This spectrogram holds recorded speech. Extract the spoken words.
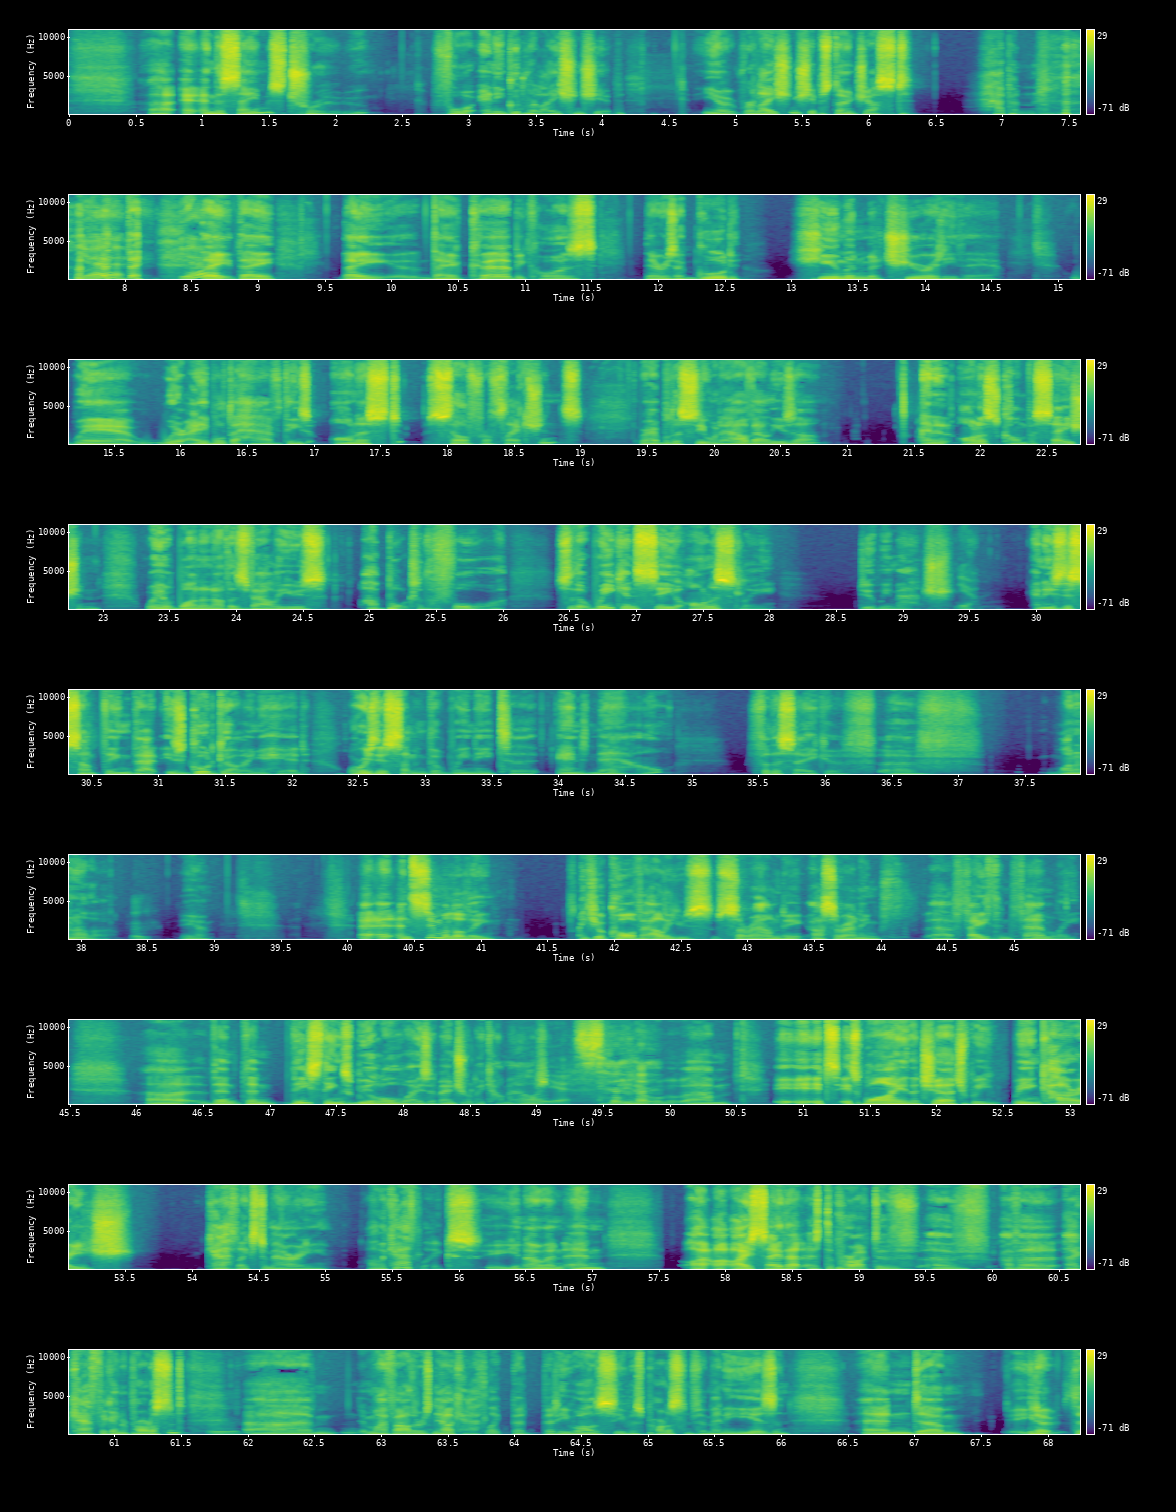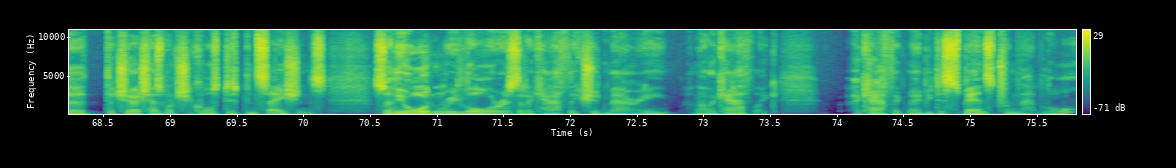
uh, and, and the same is true for any good relationship. You know, relationships don't just happen. yeah. they, yeah. they, they, they, they occur because there is a good human maturity there, where we're able to have these honest self reflections. We're able to see what our values are and an honest conversation where one another's values are brought to the fore so that we can see honestly do we match? Yeah. And is this something that is good going ahead or is this something that we need to end now for the sake of, of one another? Mm. Yeah. And, and similarly, if your core values surrounding are surrounding uh, faith and family, uh, then then these things will always eventually come out oh yes. you know, um, i- it's it's why in the church we we encourage Catholics to marry other Catholics. You know, and and I, I I say that as the product of of, of a, a Catholic and a Protestant. Mm. Um, my father is now Catholic, but but he was he was Protestant for many years, and and um, you know the the church has what she calls dispensations. So the ordinary law is that a Catholic should marry another Catholic. A Catholic may be dispensed from that law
